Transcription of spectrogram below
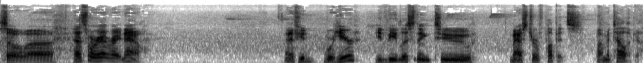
So uh, that's where we're at right now. And if you were here, you'd be listening to Master of Puppets by Metallica.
